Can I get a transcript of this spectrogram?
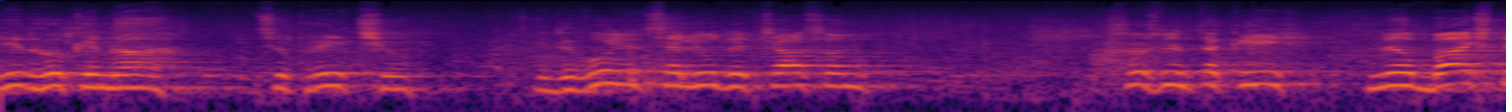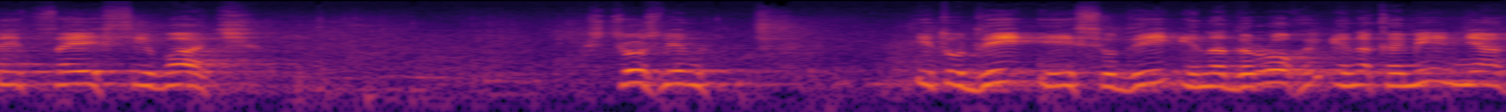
відгуки на цю притчу і дивуються люди часом, що ж він такий необачний цей сівач. Що ж він і туди, і сюди, і на дороги, і на каміння,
